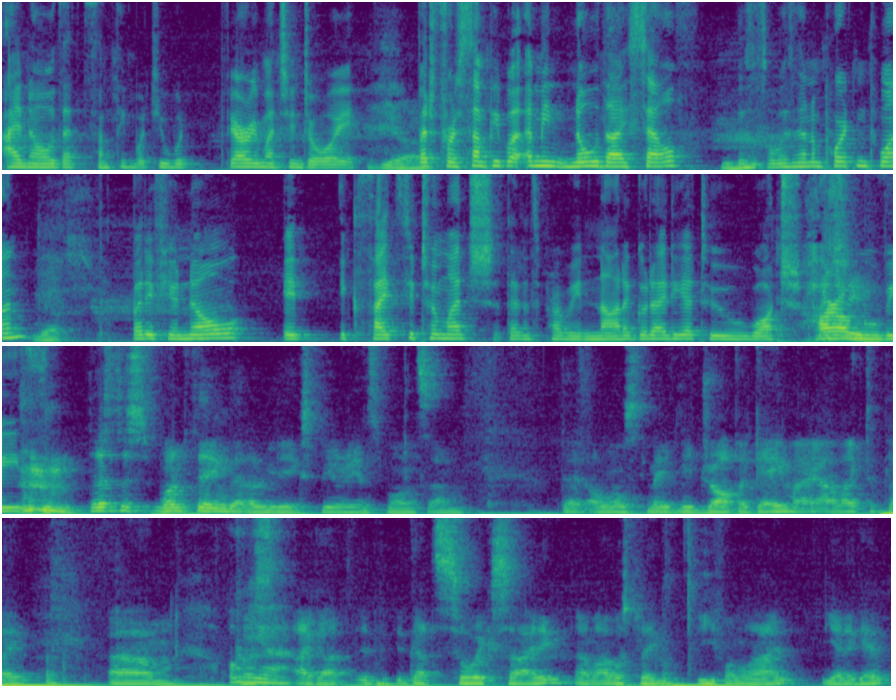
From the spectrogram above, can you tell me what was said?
I know that's something what you would very much enjoy. yeah. But for some people, I mean, know thyself. This Mhm. is always an important one. yeah. But if you know it excites you too much, then it's probably not a good idea to watch horror Actually- movies. There's this one thing that I really experienced once um, that almost made me drop a game I, I like to play. Um, oh yeah. I got it, it got so exciting. Um, I was playing Eve Online yet again.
